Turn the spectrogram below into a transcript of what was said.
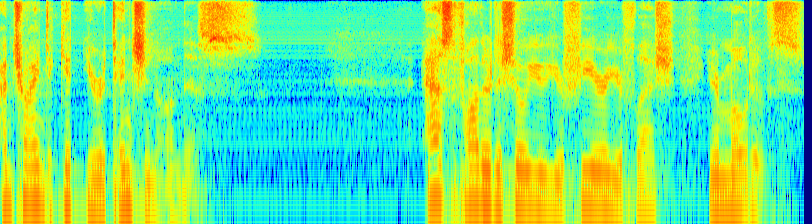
I'm trying to get your attention on this. Ask the Father to show you your fear, your flesh, your motives.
